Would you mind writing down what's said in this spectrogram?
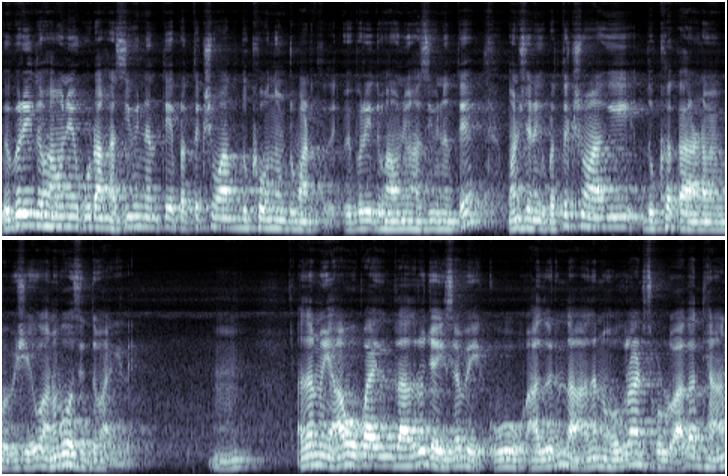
ವಿಪರೀತ ಭಾವನೆಯು ಕೂಡ ಹಸಿವಿನಂತೆ ಪ್ರತ್ಯಕ್ಷವಾದ ದುಃಖವನ್ನು ಉಂಟು ಮಾಡುತ್ತದೆ ವಿಪರೀತ ಭಾವನೆಯು ಹಸಿವಿನಂತೆ ಮನುಷ್ಯನಿಗೆ ಪ್ರತ್ಯಕ್ಷವಾಗಿ ದುಃಖ ಕಾರಣವೆಂಬ ವಿಷಯವು ಅನುಭವ ಸಿದ್ಧವಾಗಿದೆ. ಅದನ್ನು ಯಾವ ಉಪಾಯದಿಂದಲಾದರೂ ಜಯಿಸಬೇಕು. ಆದ್ದರಿಂದ ಅದನ್ನು ಹೋಗಲಾಡಿಸಿಕೊಳ್ಳುವಾಗ ಧ್ಯಾನ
